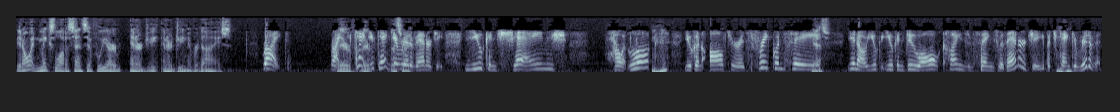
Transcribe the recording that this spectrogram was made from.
You know, it makes a lot of sense. If we are energy, energy never dies. Right. Right. They're- you can't you can't get rid right. of energy. You can change how it looks. Mhm. You can alter its frequency. Yes. You know, you you can do all kinds of things with energy, but you can't Mm-hmm. get rid of it.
